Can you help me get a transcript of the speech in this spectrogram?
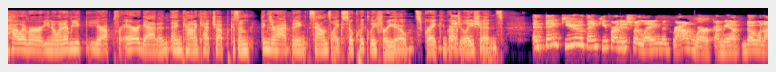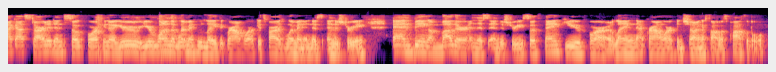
however you know whenever you, are up for air again and, and kind of catch up because things are happening sounds like so quickly for you. It's great. Congratulations and thank you, thank you, Farnoosh, for laying the groundwork. I mean, I know when I got started and so forth, you know, you're you're one of the women who laid the groundwork as far as women in this industry and being a mother in this industry. So thank you for laying that groundwork and showing us all what's possible.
